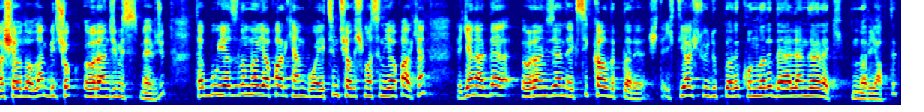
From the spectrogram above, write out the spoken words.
başarılı olan birçok öğrencimiz mevcut. Tabii bu yazılımı yaparken, bu eğitim çalışmasını yaparken genelde öğrencilerin eksik kaldıkları, işte ihtiyaç duydukları konuları değerlendirerek bunları yaptık.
